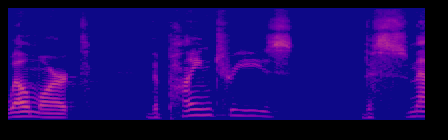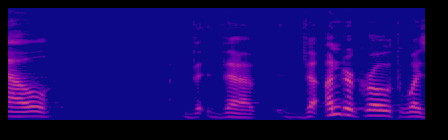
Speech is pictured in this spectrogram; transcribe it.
well marked, the pine trees, the smell, the, the, the undergrowth was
